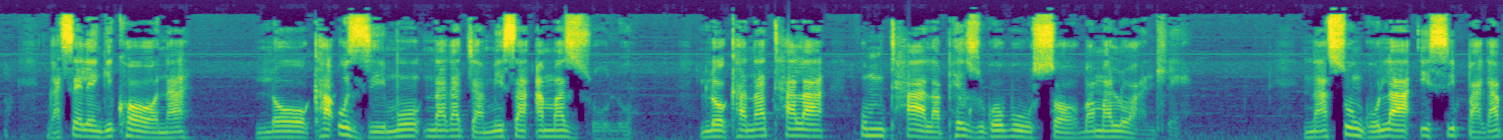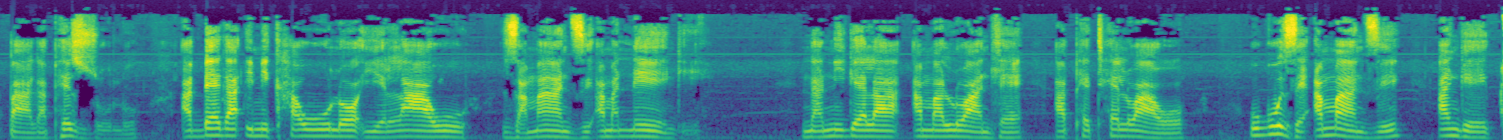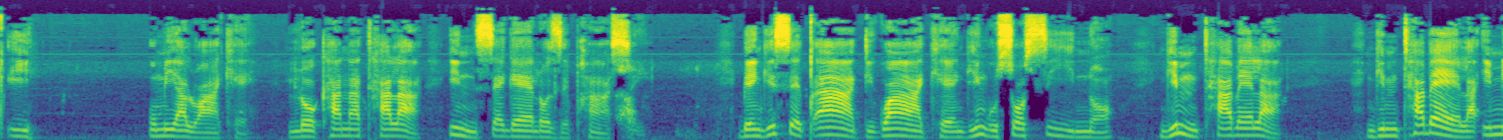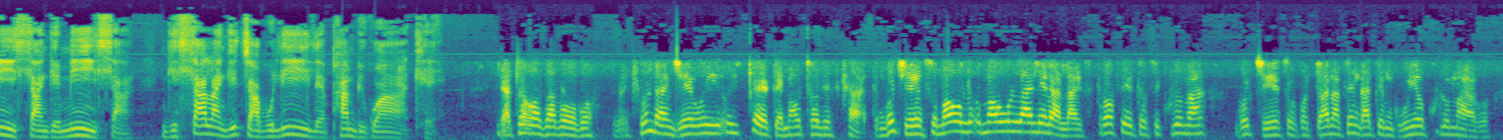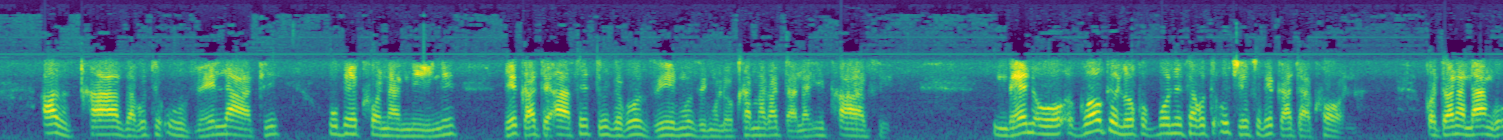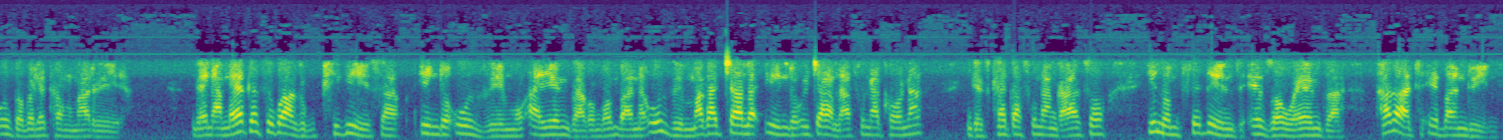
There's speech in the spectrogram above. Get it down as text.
ngasele ngikhona lokha uzimu nakajamisa amazulu lokha nathala umthala phezukobuso bamalwandle nasungula isibhakabhaka phezulu abeka imikhawulo yelawu zamanzi amaningi nanikela amalwandle aphethelwawo ukuze amanzi angeqi umyalwakhe lokhana thala insekelo zephasi bengiseqadi kwakhe ngingusosino ngimthabela ngimthabela imihla ngemihla ngihlala ngijabulile phambi kwakhe ngiyathokoza bobo ufunda nje uyicede uma uthola isikhathi ngojesu uma ulalela la isiprofethi sikhuluma ngojesu kodwana sengathi nguye okhulumako azichaza ukuthi uvelaphi ube khona nini yegade aseduze kozimu uzimu lokhama kadala iphasi then konke lokho kubonisa ukuthi ujesu begade akhona kodwana nangu uzobelethwa ngumariya then angeke sikwazi ukuphikisa into uzimu ayenzako ngombana uzimu makatshala into utshala la afuna khona ngesikhathi afuna ngaso inomsebenzi ezowenza phakathi ebantwini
